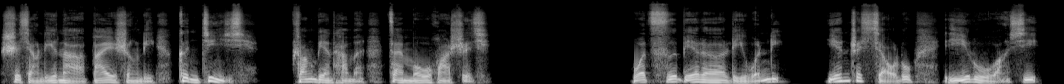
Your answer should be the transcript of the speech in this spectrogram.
是想离那白胜利更近一些，方便他们再谋划事情。我辞别了李文丽，沿着小路一路往西，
